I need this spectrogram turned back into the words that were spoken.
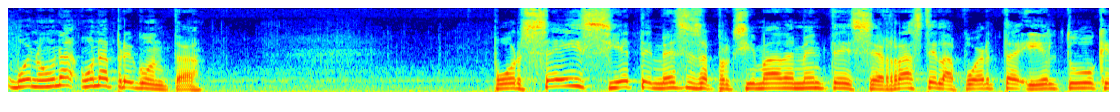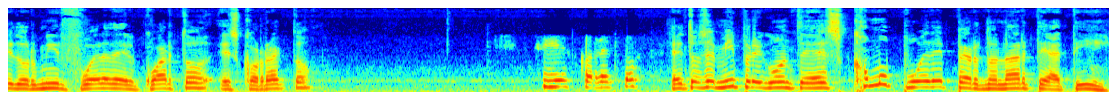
bueno una una pregunta por seis, siete meses aproximadamente cerraste la puerta y él tuvo que dormir fuera del cuarto, ¿es correcto? Sí, es correcto. Entonces mi pregunta es, ¿cómo puede perdonarte a ti?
